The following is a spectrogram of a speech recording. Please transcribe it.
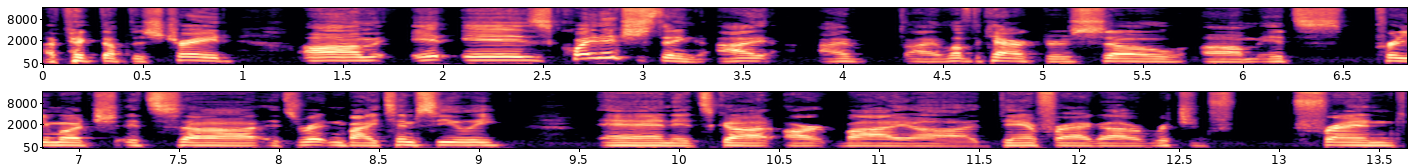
I picked up this trade. Um, it is quite interesting. I I I love the characters, so um, it's pretty much it's uh, it's written by Tim Seeley and it's got art by uh, Dan Fraga, Richard Friend,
